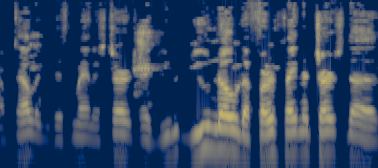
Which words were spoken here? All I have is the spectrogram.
I'm telling you, this man is church, and you you know the first thing the church does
